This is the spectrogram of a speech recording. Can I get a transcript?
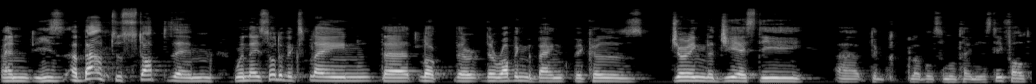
and he's about to stop them when they sort of explain that look, they're they're robbing the bank because during the GSD, uh, the global simultaneous default,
